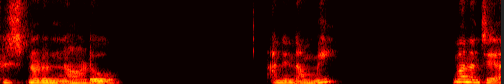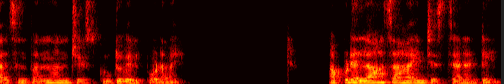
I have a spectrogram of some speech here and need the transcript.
కృష్ణుడున్నాడు అని నమ్మి మనం చేయాల్సిన పని మనం చేసుకుంటూ వెళ్ళిపోవడమే. అప్పుడు ఎలా సహాయం చేస్తాడంటే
